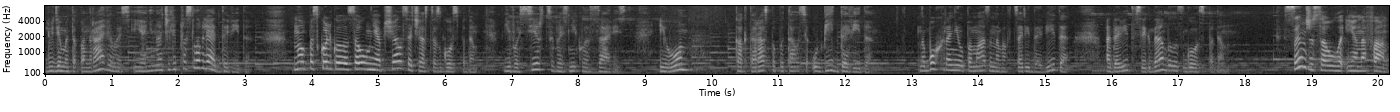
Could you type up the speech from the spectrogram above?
Людям это понравилось, и они начали прославлять Давида. Но поскольку Саул не общался часто с Господом, в его сердце возникла зависть, и он как-то раз попытался убить Давида. Но Бог хранил помазанного в цари Давида, а Давид всегда был с Господом. Сын же Саула Иоаннафан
